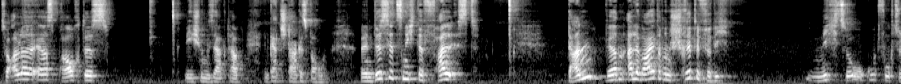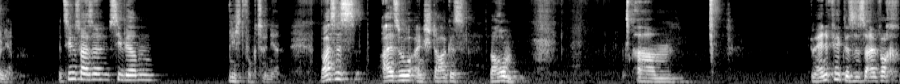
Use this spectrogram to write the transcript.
zuallererst braucht es, wie ich schon gesagt habe, ein ganz starkes Warum. Wenn das jetzt nicht der Fall ist, dann werden alle weiteren Schritte für dich nicht so gut funktionieren. Beziehungsweise sie werden nicht funktionieren. Was ist also ein starkes Warum? Ähm, Im Endeffekt ist es einfach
